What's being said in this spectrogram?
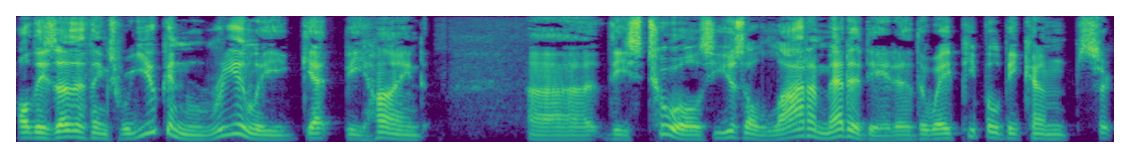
all these other things, where you can really get behind uh, these tools. Use a lot of metadata. The way people become ser-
